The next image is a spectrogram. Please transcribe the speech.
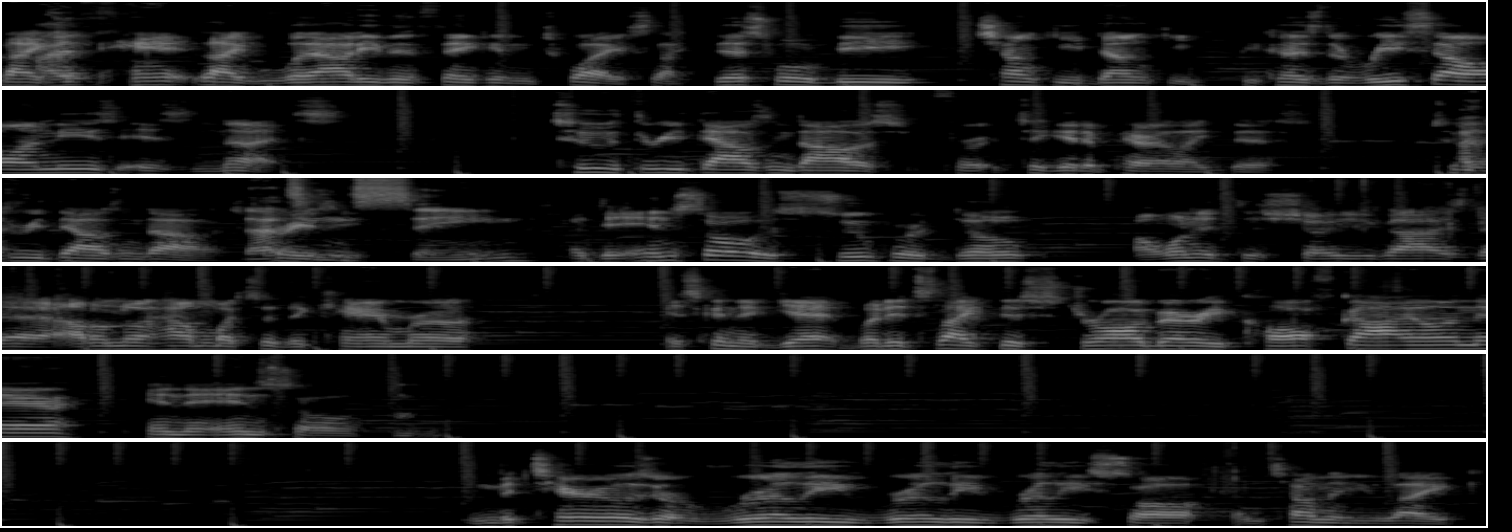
like I, hand, like without even thinking twice. Like this will be chunky dunky because the resale on these is nuts. Two three thousand dollars for to get a pair like this. Two three thousand dollars. that's Crazy. insane. But the insole is super dope. I wanted to show you guys that. I don't know how much of the camera it's gonna get, but it's like this strawberry cough guy on there in the insole. The materials are really, really, really soft. I'm telling you, like,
